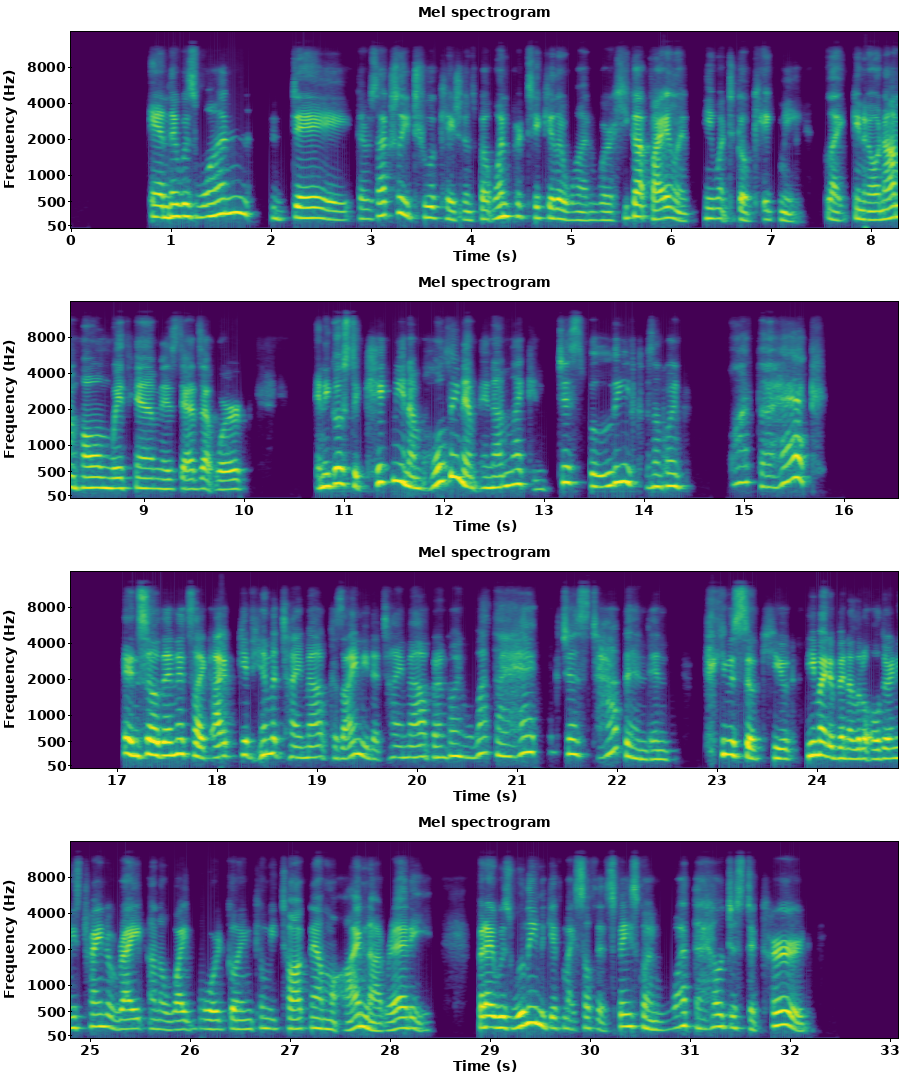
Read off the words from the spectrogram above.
And there was one day, there was actually two occasions, but one particular one where he got violent. He went to go kick me, like, you know, and I'm home with him. His dad's at work. And he goes to kick me, and I'm holding him, and I'm like in disbelief because I'm going, what the heck? And so then it's like I give him a timeout because I need a timeout, but I'm going, what the heck just happened? And he was so cute. He might have been a little older and he's trying to write on a whiteboard, going, Can we talk now? Well, I'm not ready. But I was willing to give myself that space, going, What the hell just occurred?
